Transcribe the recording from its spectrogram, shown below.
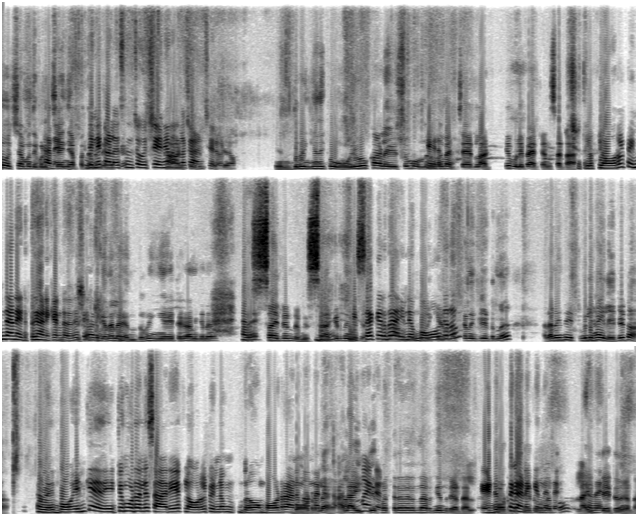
ചോദിച്ചാൽ മതി. വിളിച്ചു കഴിഞ്ഞാൽ ഇതിന്റെ കളേഴ്സും കളേഴ്സ് ചോദിച്ചു കഴിഞ്ഞാൽ നമ്മൾ കാണിച്ചു തരും. കേട്ടോ എന്ത് ഭംഗിയാ ഓരോ കളേഴ്സും ഒന്നും മെച്ചായിട്ടുള്ള അടിപൊളി പാറ്റേൺസ് ആട്ടാ. ഫ്ലോറൽ പ്രിന്റ് ആണ് എടുത്ത് കാണിക്കേണ്ടത് കാണിക്കുന്നല്ലേ എന്ത് ഭംഗിയായിട്ട് കാണിക്കണ. മിസ്സായിട്ടുണ്ട്. മിസ്സാക്കരുത് മിസ്സാക്കരുത്. അതിന്റെ ബോർഡറും കിട്ടുന്നത് അതാണ് ഇതിന്റെ ഏറ്റവും വലിയ ഹൈലൈറ്റ് കേട്ടാ എനിക്ക് ഏറ്റവും കൂടുതൽ സാരിയെ ഫ്ലോറൽ പ്രിന്റും ബോർഡർ ആണ് ലൈറ്റ് ഇപ്പൊ എത്ര നിറഞ്ഞു കണ്ടാൽ? ലൈറ്റ് ആയിട്ട് കണ്ട.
